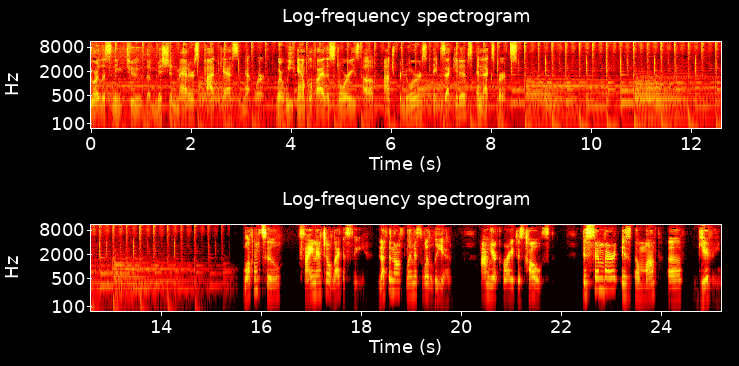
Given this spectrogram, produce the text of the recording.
You are listening to the Mission Matters Podcast Network, where we amplify the stories of entrepreneurs, executives, and experts. Welcome to Financial Legacy Nothing Off Limits with Lea. I'm your courageous host. December is the month of giving.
